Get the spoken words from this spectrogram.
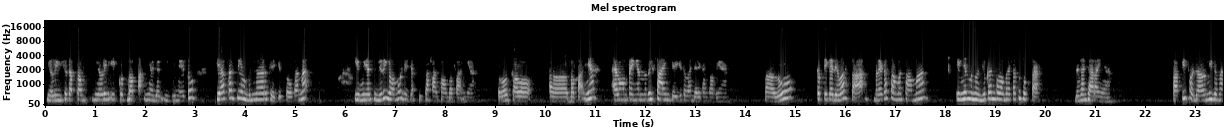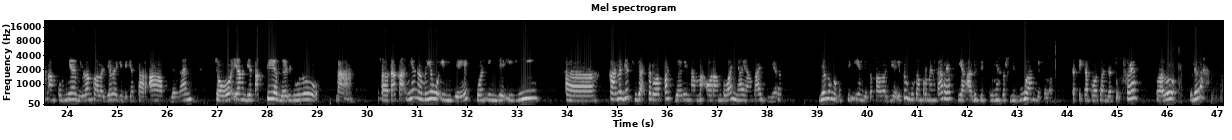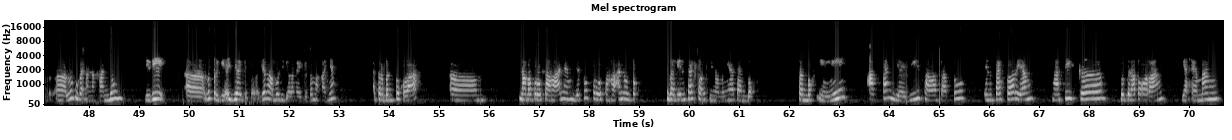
milih tetap milih ikut bapaknya dan ibunya itu siapa sih yang benar kayak gitu. Karena ibunya sendiri nggak mau diajak pisah kan sama bapaknya. Terus kalau uh, bapaknya emang pengen resign kayak gitu kan dari kantornya. Lalu ketika dewasa mereka sama-sama ingin menunjukkan kalau mereka tuh sukses dengan caranya tapi Sodalmi dengan angkuhnya bilang kalau dia lagi bikin startup dengan cowok yang dia taksir dari dulu. Nah uh, kakaknya namanya Wo Inje Won Inje ini uh, karena dia tidak terlepas dari nama orang tuanya yang tajir dia mau ngebuktiin gitu kalau dia itu bukan permen karet yang abis dikunyah terus dibuang gitu loh. Ketika perusahaan udah sukses lalu udahlah uh, lu bukan anak kandung. Jadi uh, lu pergi aja gitu. Dia nggak mau jadi orang kayak gitu makanya terbentuklah um, nama perusahaan yang dia tuh perusahaan untuk sebagai investor sih namanya sandbox. Sandbox ini akan jadi salah satu investor yang ngasih ke beberapa orang yang emang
